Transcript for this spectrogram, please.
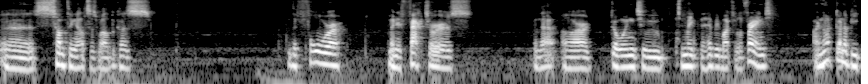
uh, something else as well because the four manufacturers that are going to to make the heavy modular frames are not going to be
